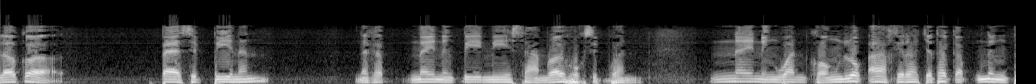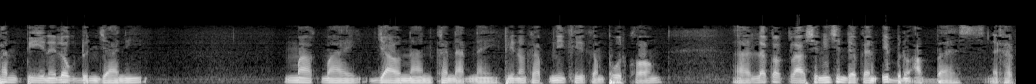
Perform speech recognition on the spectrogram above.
แล้วก็แปดสิบปีนั้นนะครับ ในหนึ่งปีมีสามร้อยหกสิบวัน ในหนึ่งวันของโลกอาเคราจะเท่ากับหนึ่งพันปีในโลกดุนยานี้ มากมายยาวนานขนาดไหน พี่น้องครับ นี่คือคำพูดของ แล้วก็กล่าวเช่นนี้เช่นเดียวกันอิบนุอับบาสนะครับ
